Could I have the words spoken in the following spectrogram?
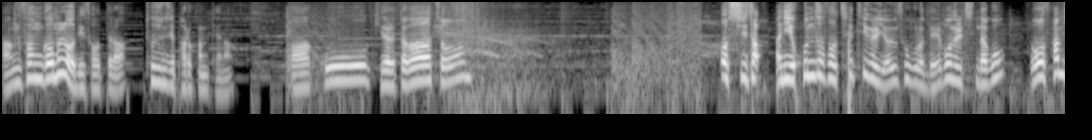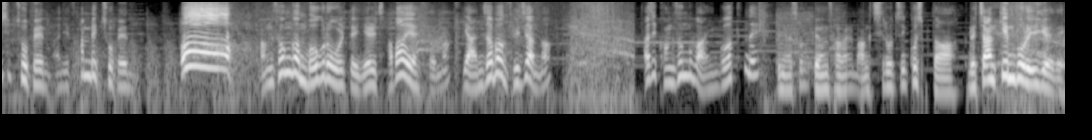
광선검을 어디서 얻더라? 토준지 바로 가면 되나? 받고, 기다렸다가 점. 어, 시작! 아니, 혼자서 채팅을 연속으로 4번을 친다고? 너 30초 밴, 아니 300초 밴. 어! 광선검 먹으러 올 때 얘를 잡아야 했었나? 얘 안 잡아도 되지 않나? 아직 광선검 아닌 것 같은데? 그 녀석 영상을 망치로 찍고 싶다. 그래, 짱게임보로 이겨야 돼.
